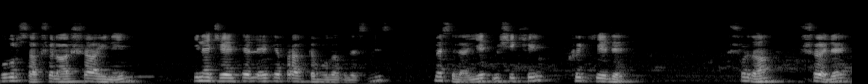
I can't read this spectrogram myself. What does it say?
bulursak şöyle aşağı ineyim. Yine CTRL F yaparak da bulabilirsiniz. Mesela 7247 şuradan şöyle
